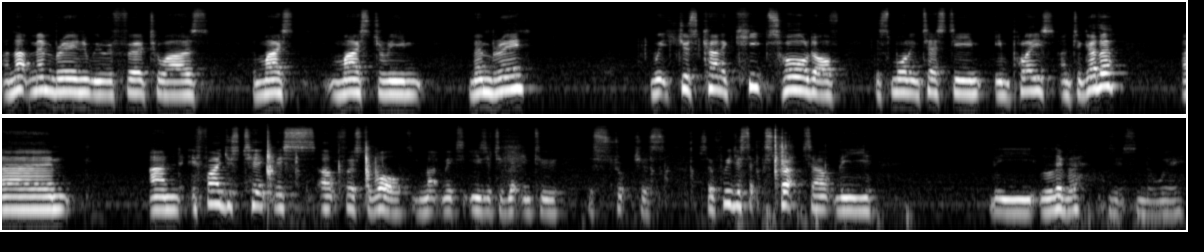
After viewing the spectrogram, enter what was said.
and that membrane we refer to as the myst mysterine membrane, which just kind of keeps hold of the small intestine in place and together. Um, and if I just take this out first of all, it makes it easier to get into the structures. So if we just extract out the the liver, as it's in the way.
